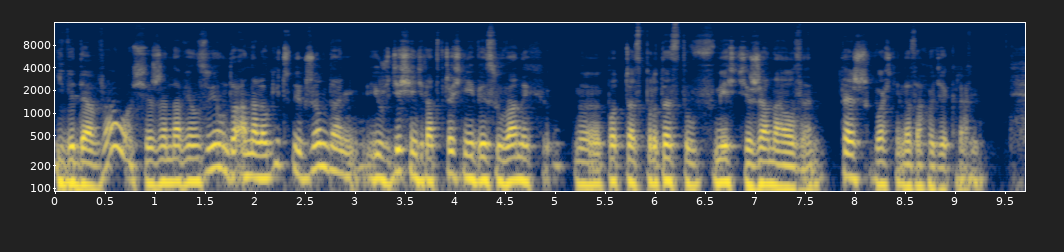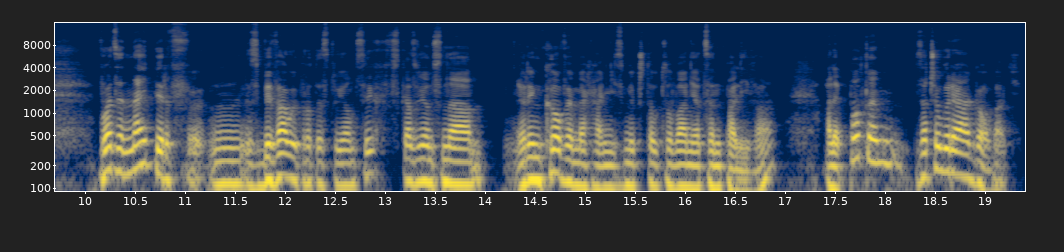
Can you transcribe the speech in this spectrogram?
i wydawało się, że nawiązują do analogicznych żądań już 10 lat wcześniej wysuwanych e, podczas protestów w mieście Żana Ozen, też właśnie na zachodzie kraju. Władze najpierw mm, zbywały protestujących, wskazując na rynkowe mechanizmy kształtowania cen paliwa, ale potem zaczęły reagować.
